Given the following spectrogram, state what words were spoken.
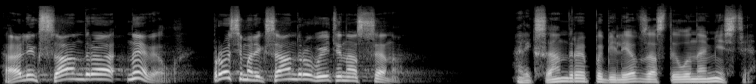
«Александра Невилл. Просим Александру выйти на сцену». Александра, побелев, застыла на месте.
